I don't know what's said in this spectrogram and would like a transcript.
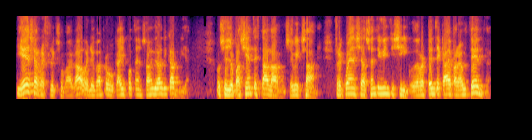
E esse reflexo vagal ele vai provocar hipotensão e bradicardia. Ou seja, o paciente está lá no seu exame, frequência 125, de repente cai para 80.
